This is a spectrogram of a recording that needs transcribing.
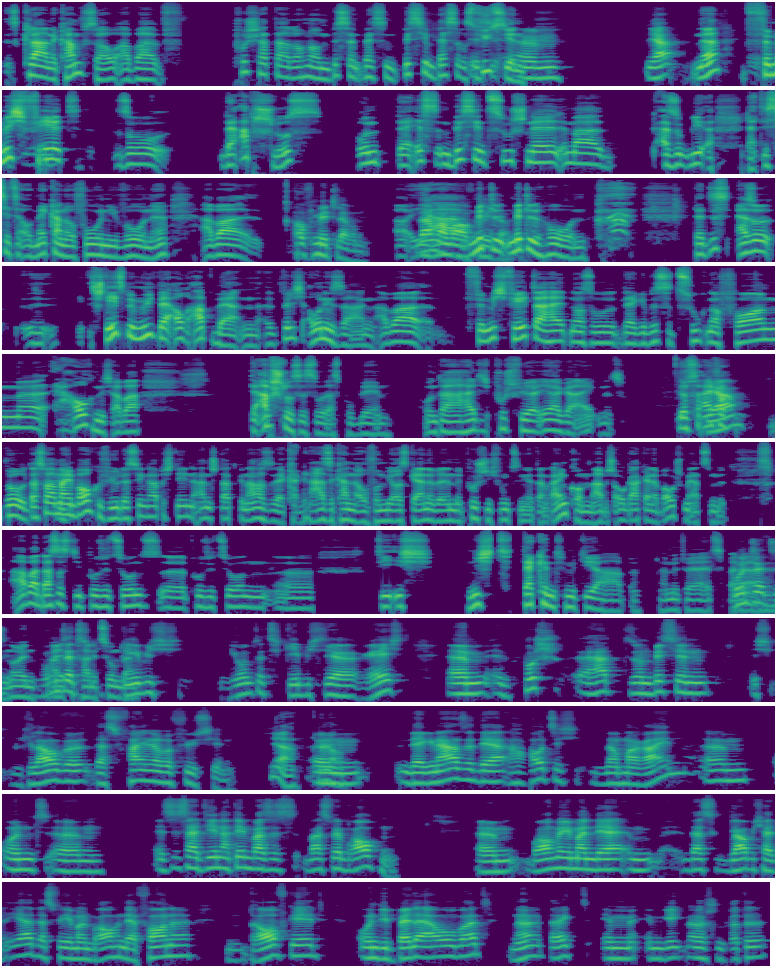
Äh, ist klar eine Kampfsau, aber Push hat da doch noch ein bisschen, bisschen, bisschen besseres Ich, Füßchen. ähm, ja, ne? Für mich fehlt so der Abschluss und der ist ein bisschen zu schnell immer. Also, mir, das ist jetzt auch meckern auf hohem Niveau, ne? Aber auf mittlerem. Äh, Sagen wir ja, mal auf mittel, mittler. mittelhohen. das ist, also, äh, stets bemüht wäre auch abwerten. Das will ich auch nicht sagen. Aber für mich fehlt da halt noch so der gewisse Zug nach vorne. Ja, auch nicht. Aber der Abschluss ist so das Problem. Und da halte ich Push für eher geeignet. Das ist einfach ja, so, das war mein Bauchgefühl, deswegen habe ich den anstatt Gnase. Der Gnase kann auch von mir aus gerne, wenn mit Push nicht funktioniert, dann reinkommen. Da habe ich auch gar keine Bauchschmerzen mit. Aber das ist die Positions, äh, Position, äh, die ich nicht deckend mit dir habe, damit wir jetzt bei der neuen Tradition bleiben. gebe ich, grundsätzlich gebe ich dir recht. Ähm, Push hat so ein bisschen, ich glaube, das feinere Füßchen. Ja, genau. Ähm, der Gnase, der haut sich nochmal rein ähm, und ähm, es ist halt je nachdem, was, es, was wir brauchen. Ähm, brauchen wir jemanden, der, ähm, das glaube ich halt eher, dass wir jemanden brauchen, der vorne drauf geht und die Bälle erobert, ne, direkt im, im gegnerischen Drittel.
